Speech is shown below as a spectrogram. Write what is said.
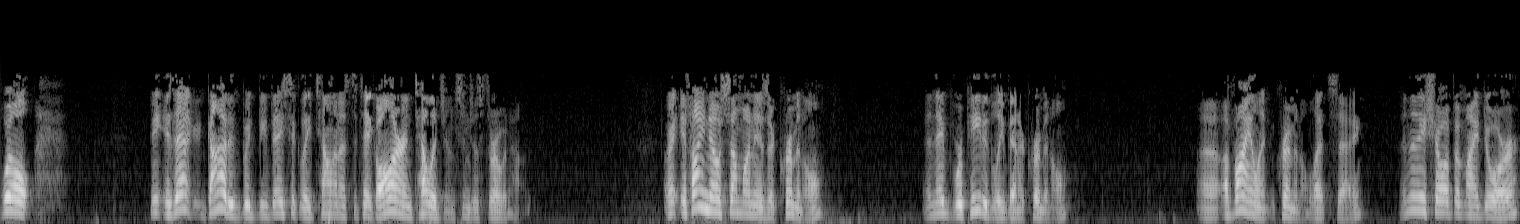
well, is that God would be basically telling us to take all our intelligence and just throw it out? Right, if I know someone is a criminal, and they've repeatedly been a criminal, uh, a violent criminal, let's say, and then they show up at my door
